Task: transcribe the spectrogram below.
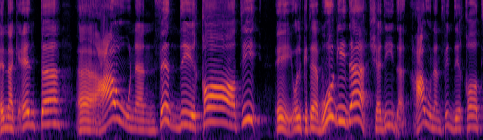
إنك أنت آه، عونا في الضيقات. إيه؟ يقول الكتاب وجد شديدا. عونا في الضيقات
